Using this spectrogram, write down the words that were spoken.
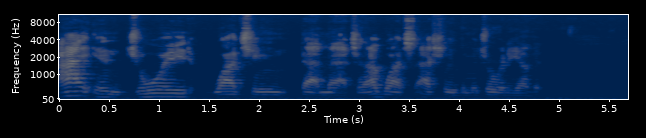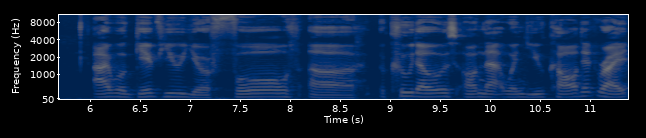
I enjoyed watching that match, and I watched actually the majority of it. I will give you your full uh, kudos on that one. You called it right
